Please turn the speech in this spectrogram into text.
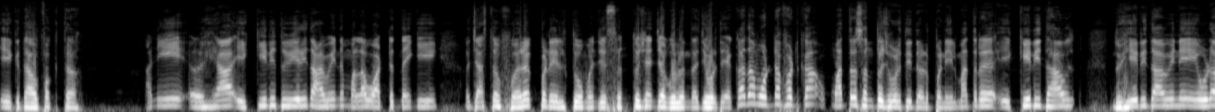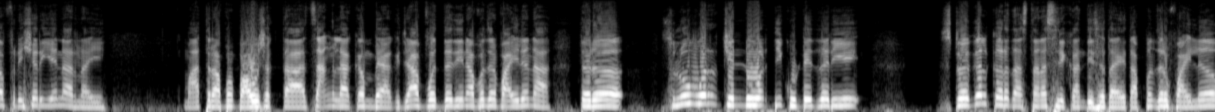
एक धाव फक्त. आणि ह्या एकेरी दुहेरी धावेनं मला वाटत नाही की जास्त फरक पडेल तो म्हणजे संतोष यांच्या गोलंदाजीवरती. एखादा मोठा फटका मात्र संतोषवरती दडपण येईल. मात्र एकेरी धाव दुहेरी धावेने एवढा प्रेशर येणार नाही. मात्र आपण पाहू शकता चांगला कमबॅक ज्या पद्धतीने आपण जर पाहिलं ना तर स्लोवर चेंडूवरती कुठेतरी स्ट्रगल करत असताना श्रीकांत दिसत आहेत. आपण जर पाहिलं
